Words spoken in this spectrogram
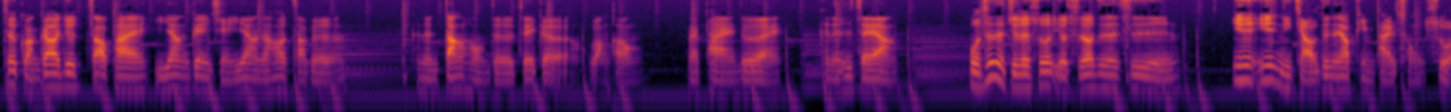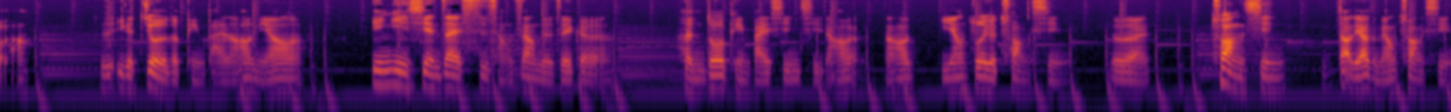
这广告就照拍一样，跟以前一样，然后找个可能当红的这个网红来拍，对不对？可能是这样。我真的觉得说，有时候真的是，因为因为你假如真的要品牌重塑啦，就是一个旧有的品牌，然后你要因应现在市场上的这个很多品牌兴起，然后然后一样做一个创新，对不对？创新。到底要怎么样创新？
